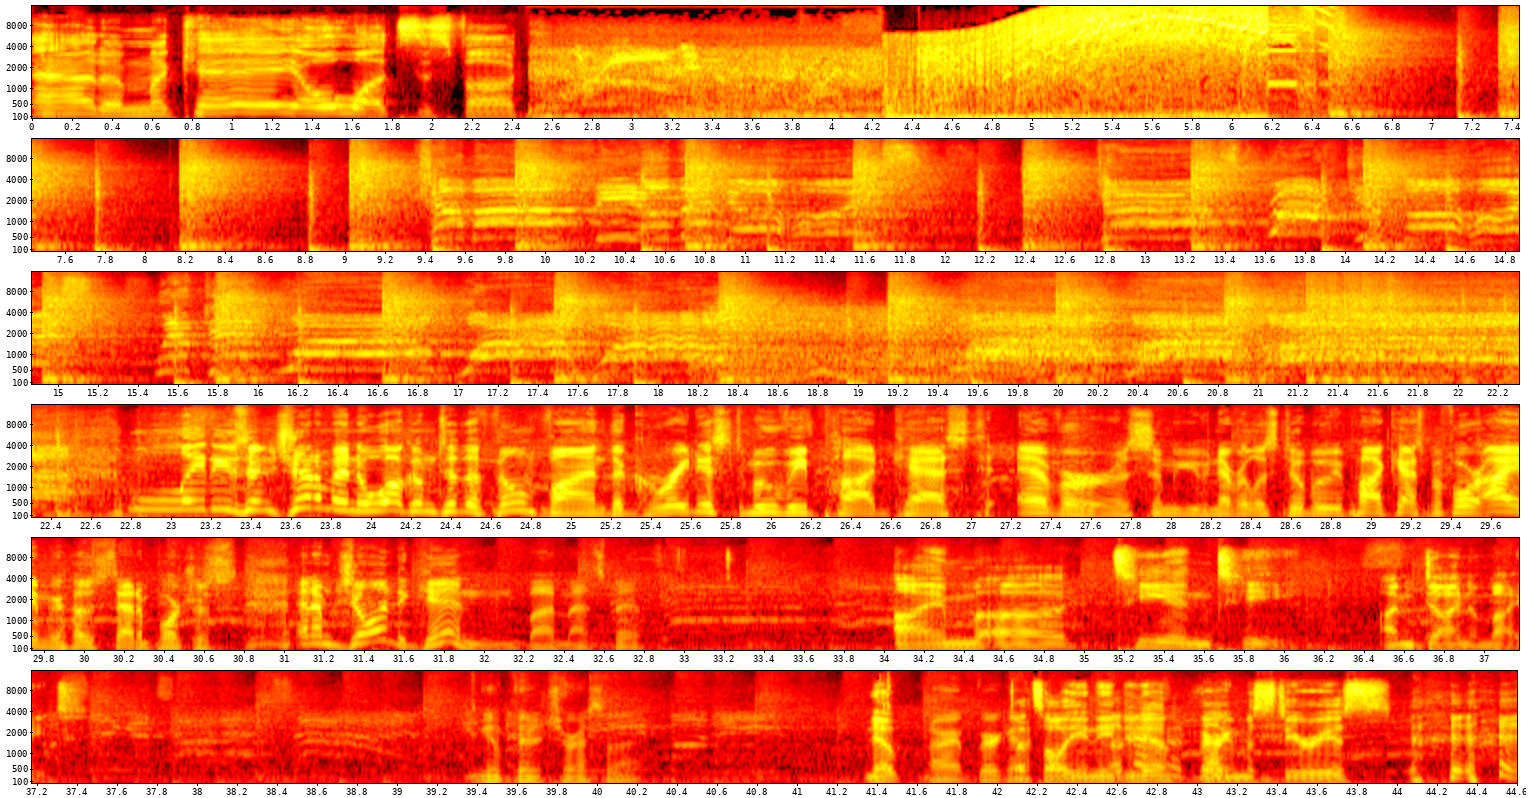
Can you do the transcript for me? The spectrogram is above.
Adam McKay, oh, what's his fuck? Ladies and gentlemen, welcome to the Film Find, the greatest movie podcast ever. Assuming you've never listened to a movie podcast before, I am your host, Adam Portress, and I'm joined again by Matt Smith. I'm uh, TNT. I'm dynamite. You gonna finish the rest of that? Nope. All right, very good. That's all you need Okay, to know. good. Very mysterious.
